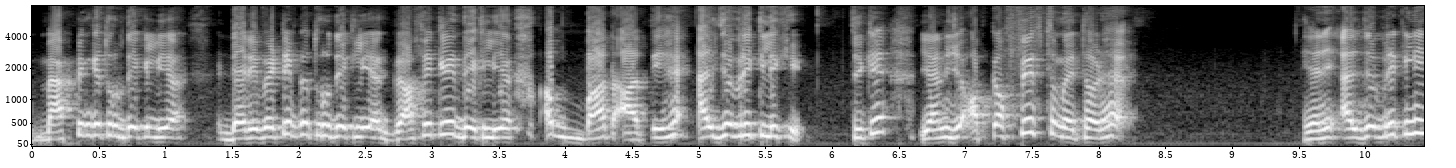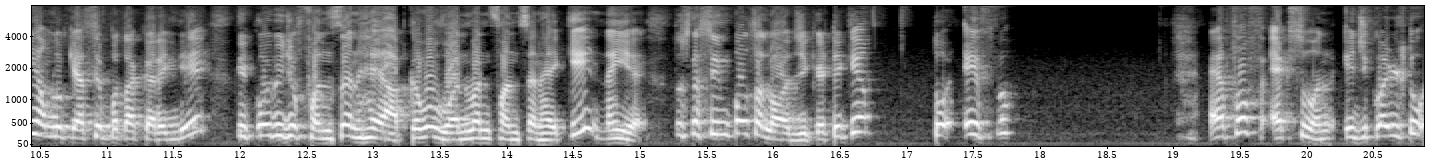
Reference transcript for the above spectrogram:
मैपिंग के थ्रू देख लिया डेरिवेटिव के थ्रू देख लिया ग्राफिकली देख लिया। अब बात आती है एल्जेब्रिकली की ठीक है? यानी जो आपका फिफ्थ मेथड है यानी एल्जेब्रिकली हम लोग कैसे पता करेंगे कि कोई भी जो फ़ंक्शन है आपका, वो वन वन फ़ंक्शन है कि नहीं है? तो उसका सिंपल सा लॉजिक है, ठीक है? तो if F of X one is equal to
